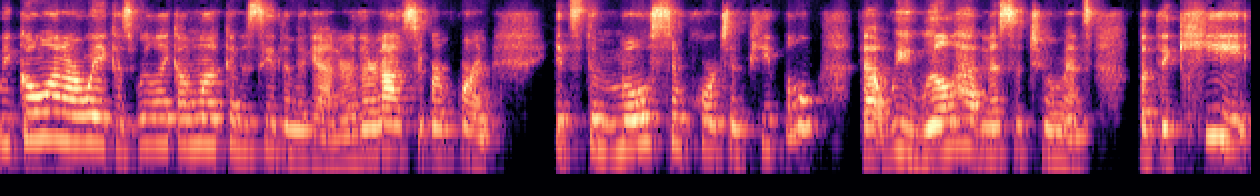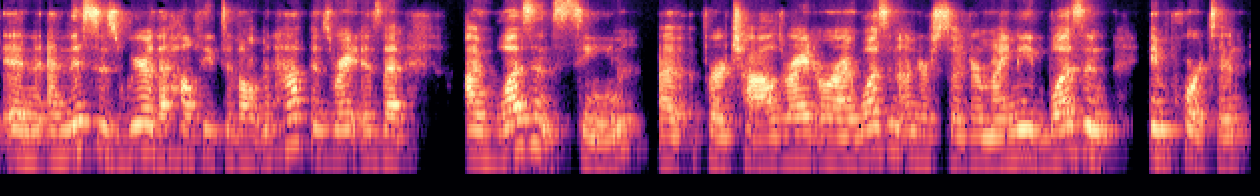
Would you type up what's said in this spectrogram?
we go on our way because we're like, I'm not going to see them again, or they're not super important. It's the most important people that we will have misattunements. But the key, and, and this is where the healthy development happens, right, is that I wasn't seen uh, for a child, right? Or I wasn't understood, or my need wasn't important.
